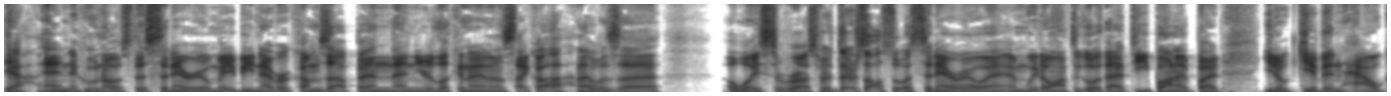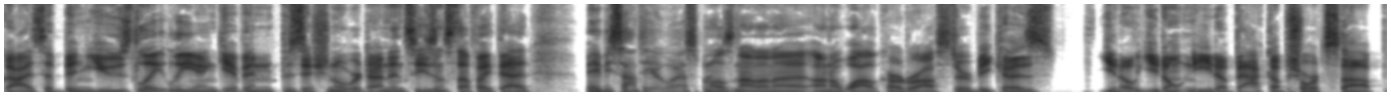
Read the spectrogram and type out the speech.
Yeah, and who knows? The scenario maybe never comes up, and then you're looking at it and it's like, oh, that was a a waste of rust. But there's also a scenario, and we don't have to go that deep on it. But you know, given how guys have been used lately, and given positional redundancies and stuff like that, maybe Santiago Espinal is not on a on a wild card roster because you know you don't need a backup shortstop.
